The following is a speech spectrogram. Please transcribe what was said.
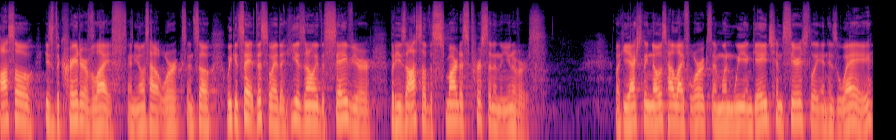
also is the creator of life, and he knows how it works. And so we could say it this way that he is not only the Savior, but he's also the smartest person in the universe. Like he actually knows how life works, and when we engage him seriously in his way,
